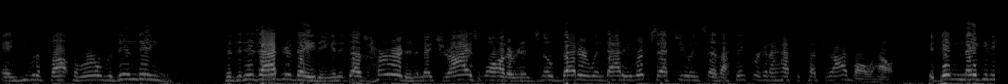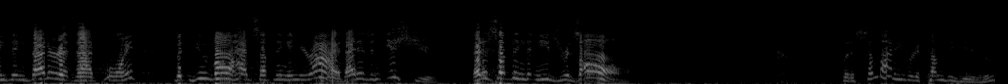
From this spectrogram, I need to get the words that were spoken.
and you would have thought the world was ending. Because it is aggravating, and it does hurt, and it makes your eyes water, and it's no better when daddy looks at you and says, I think we're going to have to cut your eyeball out. It didn't make anything better at that point, but you've all had something in your eye. That is an issue. That is something that needs resolved. But if somebody were to come to you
